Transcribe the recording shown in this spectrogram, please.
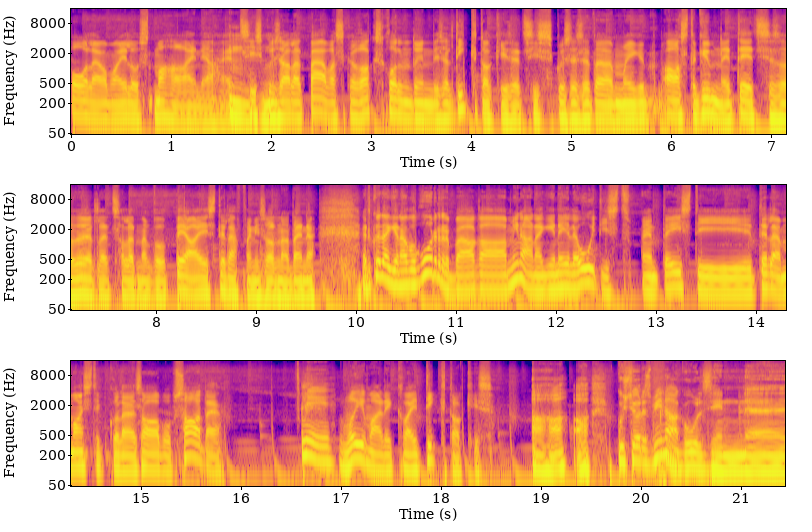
poole oma elust maha, on ju, et mm -hmm. siis kui sa oled päevas ka kaks-kolm tundi seal Tiktokis, et siis kui sa seda mingi aastakümneid teed, siis sa saad öelda, et sa oled nagu pea ees telefonis olnud, on ju. Et kuidagi nagu kurb, aga mina nägin eile uudist, et Eesti telemaastikule saabub saade võimalik vaid Tiktokis. ahah, ahah, kusjuures mina kuulsin äh,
